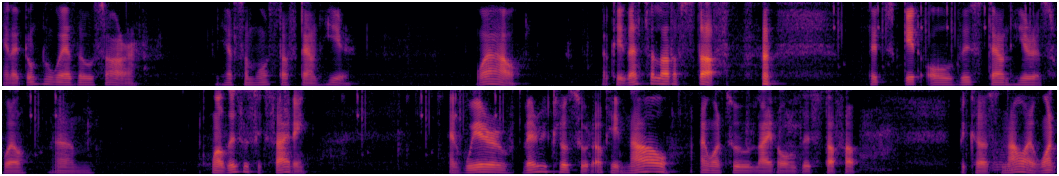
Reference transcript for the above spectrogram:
And I don't know where those are. We have some more stuff down here. Wow. Okay, that's a lot of stuff. Let's get all this down here as well. Um, well, this is exciting. And we're very close to it. Okay, now I want to light all this stuff up. Because now I want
